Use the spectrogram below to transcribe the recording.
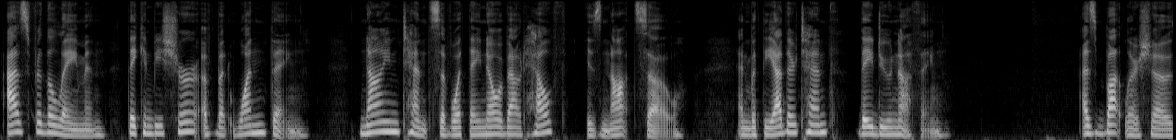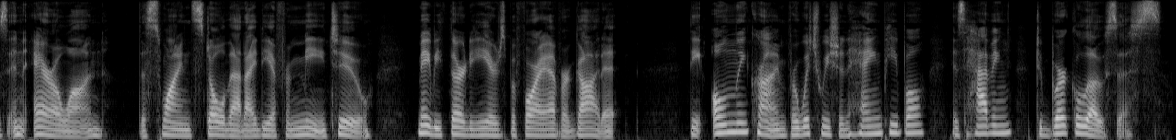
As for the laymen, they can be sure of but one thing nine tenths of what they know about health is not so, and with the other tenth, they do nothing. As Butler shows in Erewhon, the swine stole that idea from me, too maybe 30 years before I ever got it. The only crime for which we should hang people is having tuberculosis.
